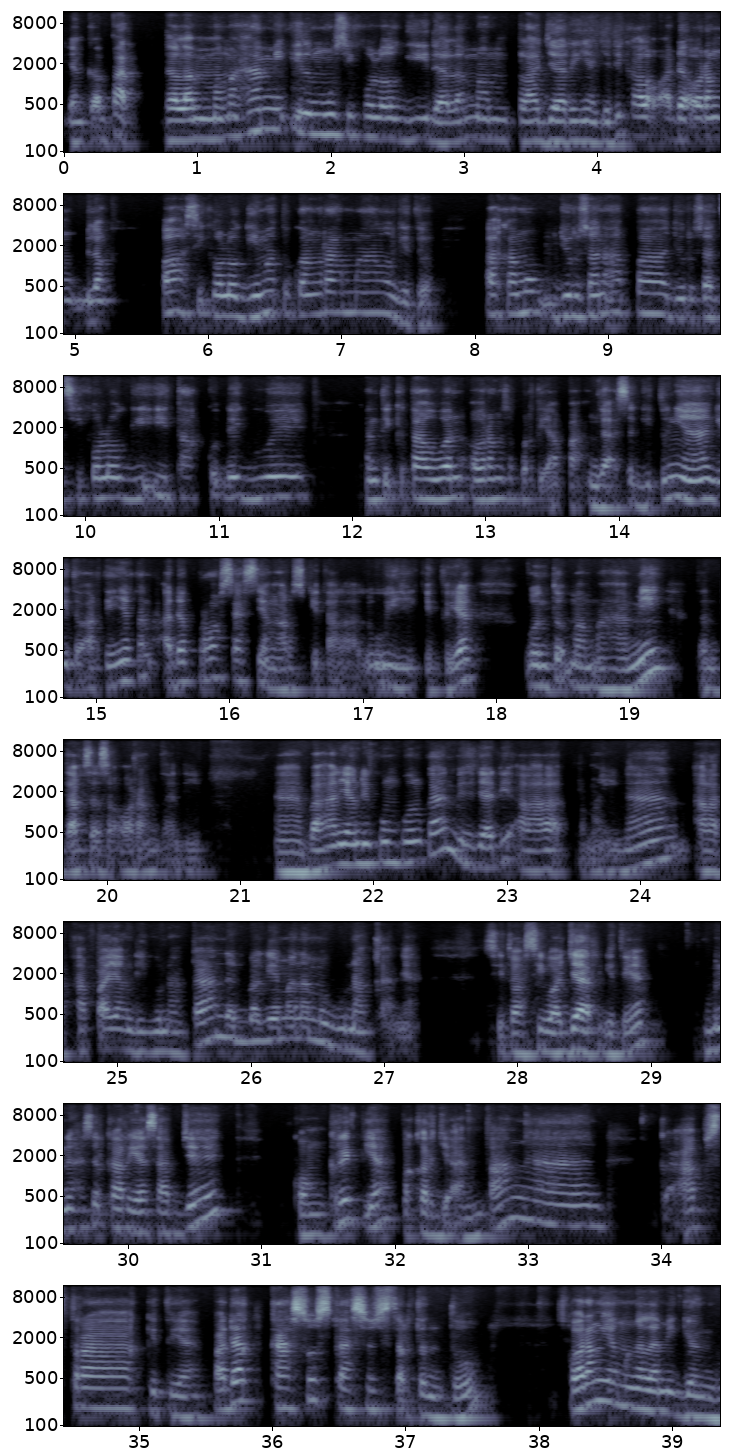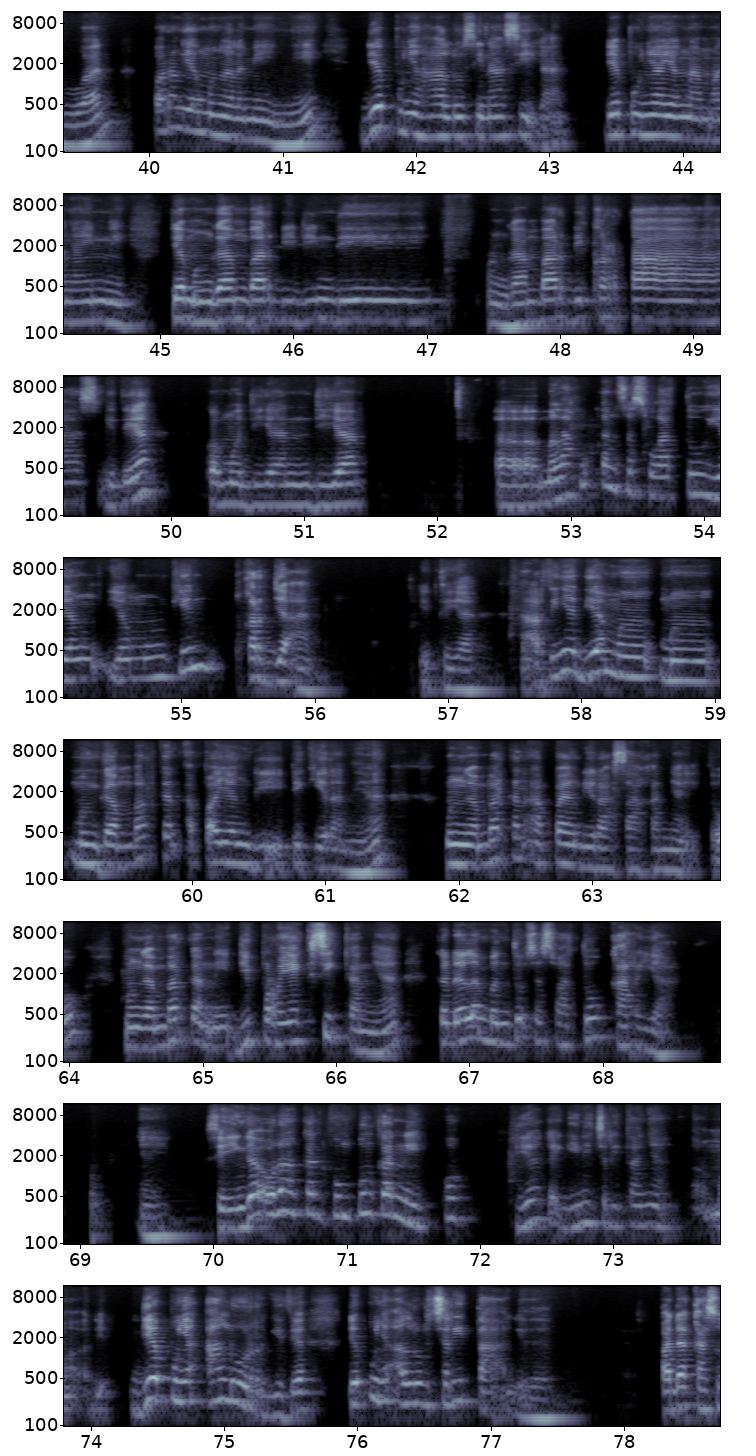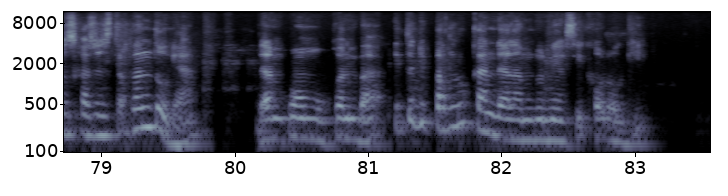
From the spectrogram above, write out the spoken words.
Yang keempat, dalam memahami ilmu psikologi, dalam mempelajarinya. Jadi kalau ada orang bilang, ah psikologi mah tukang ramal gitu. Ah kamu jurusan apa? Jurusan psikologi, Ih, takut deh gue nanti ketahuan orang seperti apa. Enggak segitunya gitu. Artinya kan ada proses yang harus kita lalui gitu ya untuk memahami tentang seseorang tadi. Nah, bahan yang dikumpulkan bisa jadi alat-alat permainan, alat apa yang digunakan dan bagaimana menggunakannya. Situasi wajar gitu ya. Kemudian hasil karya subjek, konkret ya, pekerjaan tangan, ke abstrak gitu ya. Pada kasus-kasus tertentu, orang yang mengalami gangguan orang yang mengalami ini, dia punya halusinasi kan. Dia punya yang namanya ini, dia menggambar di dinding, menggambar di kertas gitu ya. Kemudian dia uh, melakukan sesuatu yang yang mungkin pekerjaan gitu ya. Nah, artinya dia me, me, menggambarkan apa yang di pikirannya, menggambarkan apa yang dirasakannya itu, menggambarkan nih diproyeksikannya ke dalam bentuk sesuatu karya. Sehingga orang akan kumpulkan nih, oh dia kayak gini ceritanya. Dia punya alur gitu ya. Dia punya alur cerita gitu. Pada kasus-kasus tertentu ya, dalam pembukuan itu diperlukan dalam dunia psikologi.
